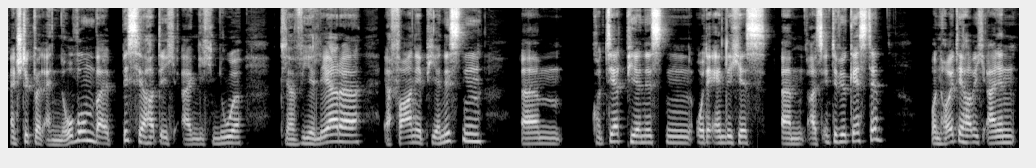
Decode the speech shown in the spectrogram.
ein Stück weit ein Novum, weil bisher hatte ich eigentlich nur Klavierlehrer, erfahrene Pianisten, ähm, Konzertpianisten oder ähnliches ähm, als Interviewgäste. Und heute habe ich einen,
